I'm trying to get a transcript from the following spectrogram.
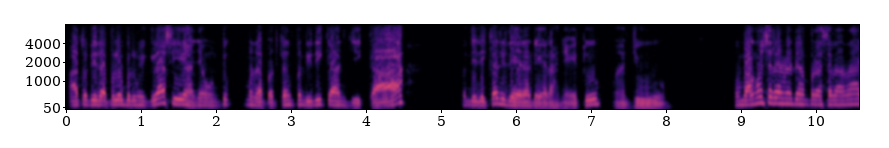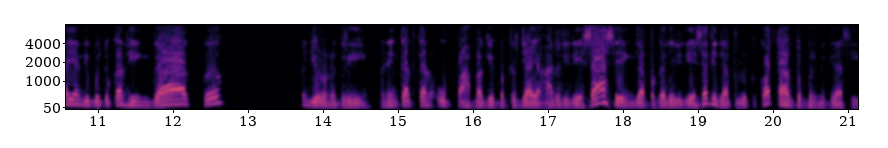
atau tidak perlu bermigrasi hanya untuk mendapatkan pendidikan. Jika pendidikan di daerah-daerahnya itu maju. Membangun sarana dan prasarana yang dibutuhkan hingga ke penjuru negeri, meningkatkan upah bagi pekerja yang ada di desa sehingga pekerja di desa tidak perlu ke kota untuk bermigrasi,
